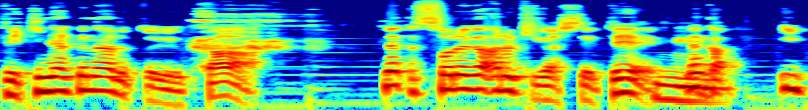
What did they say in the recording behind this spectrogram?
できなくなるというか、なんかそれがある気がしてて、うんなんかい、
